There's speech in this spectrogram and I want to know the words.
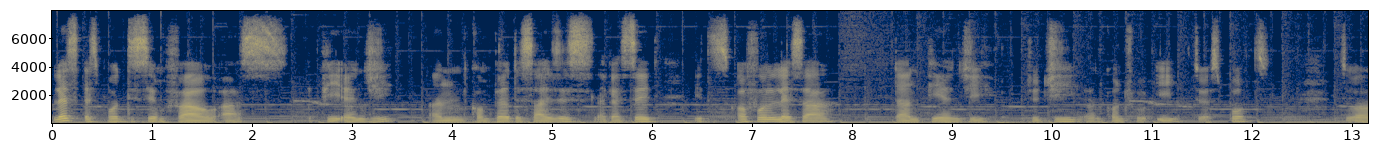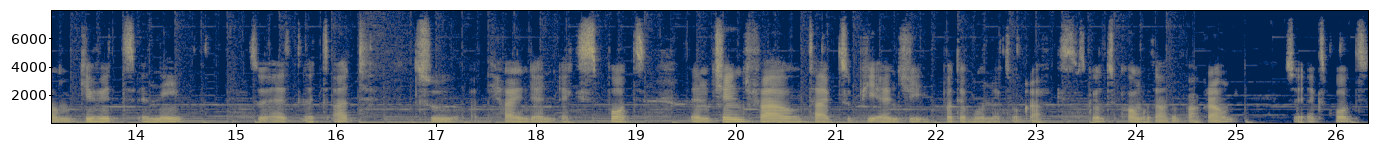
let's export the same file as PNG and compare the sizes. Like I said it's often lesser than PNG to G and control E to export. So um give it a name. So let's add to behind and export. Then change file type to png portable network graphics. It's going to come without a background so export.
